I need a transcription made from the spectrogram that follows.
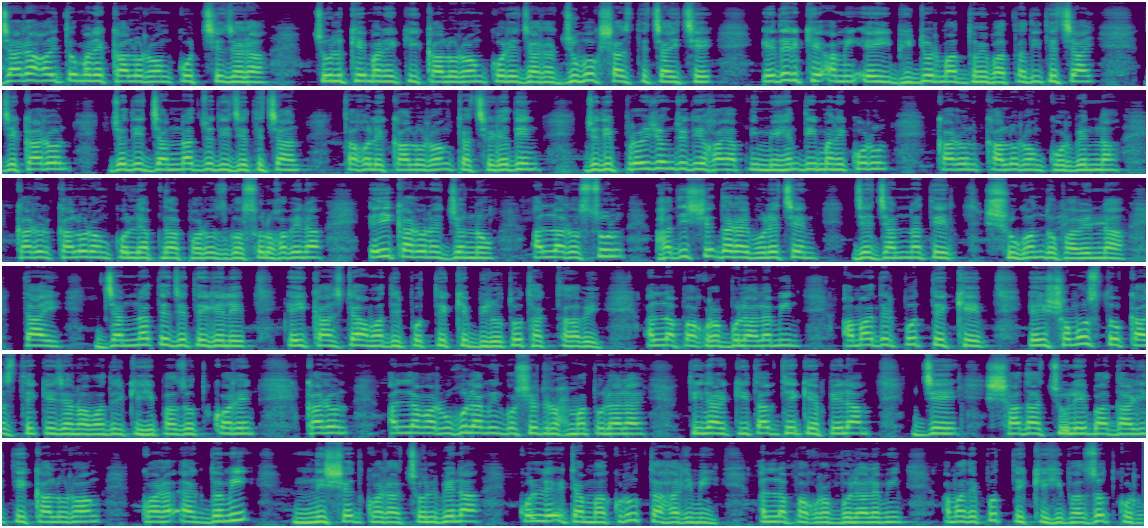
যারা হয়তো মানে কালো রং করছে, যারা চুলকে মানে কি কালো রং করে, যারা যুবক সাজতে চাইছে, এদেরকে আমি এই ভিডিওর মাধ্যমে বার্তা দিতে চাই যে, কারণ যদি জান্নাত যদি যেতে চান, তাহলে কালো রংটা ছেড়ে দিন। যদি প্রয়োজন যদি হয় আপনি মেহেন্দি মানে করুন, কারণ কালো রং করবেন না। কারণ কালো রং করলে আপনার ফরজ গোসল হবে না। এই কারণের জন্য আল্লাহ রসুল হাদিসের দ্বারাই বলেছেন যে, জান্নাতের সুগন্ধ পাবেন না। তাই জান্নাতে যেতে গেলে এই কাজটা আমাদের প্রত্যেককে বিরত থাকতে হবে। আল্লাহ পাক রব্বুল আলমিন আমাদের প্রত্যেককে এই সমস্ত কাজ থেকে যেন আমাদেরকে হেফাজত করেন। কারণ আল্লামা রুহুল আমিন বসির রহমাতুল্লাহ তিনার কিতাব থেকে পেলাম যে সাদা চুলে বা দাড়িতে কালো রং করা একদমই নিষেধ করা চলবে না। করলে এটা মাকরু তাহারিমি। আল্লাহ পাক রব্বুল আলমিন আমাদের প্রত্যেককে হেফাজত করুন।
